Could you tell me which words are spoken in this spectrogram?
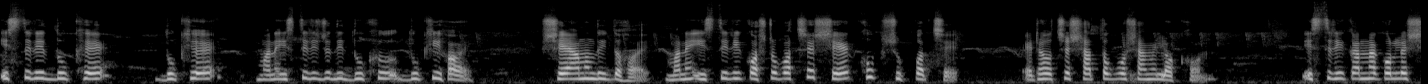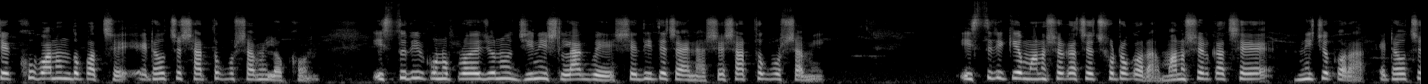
স্ত্রীর দুঃখে দুঃখে মানে স্ত্রী যদি দুঃখ, দুঃখী হয় সে আনন্দিত হয়। মানে স্ত্রী কষ্ট পাচ্ছে, সে খুব সুখ পাচ্ছে। এটা হচ্ছে সার্থকবর স্বামী লক্ষণ। স্ত্রী কান্না করলে সে খুব আনন্দ পাচ্ছে, এটা হচ্ছে সার্থকবর স্বামী লক্ষণ। স্ত্রীর কোনো প্রয়োজনীয় জিনিস লাগবে, সে দিতে চায় না, সে স্বার্থকবর স্বামী স্ত্রীকে মানুষের কাছে ছোট করা, মানুষের কাছে নিচু করা, এটা হচ্ছে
